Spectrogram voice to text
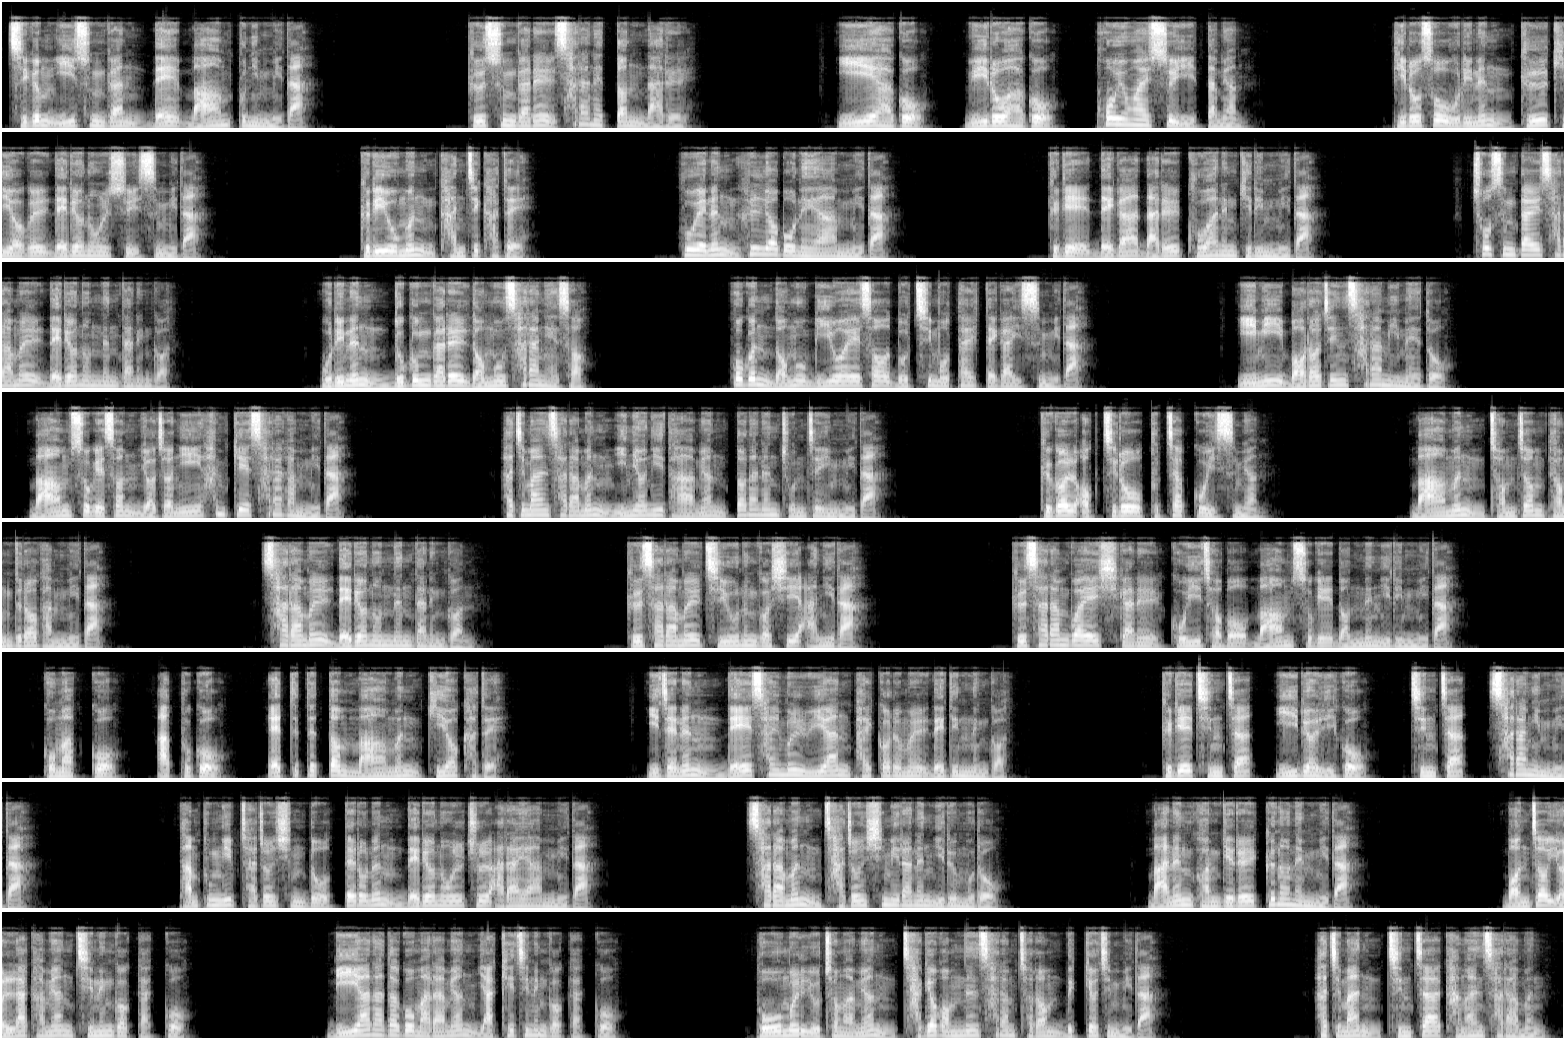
지금 이 순간 내 마음뿐입니다. 그 순간을 살아냈던 나를 이해하고 위로하고 포용할 수 있다면 비로소 우리는 그 기억을 내려놓을 수 있습니다. 그리움은 간직하되 후회는 흘려보내야 합니다. 그게 내가 나를 구하는 길입니다. 초승달 사람을 내려놓는다는 것. 우리는 누군가를 너무 사랑해서 혹은 너무 미워해서 놓지 못할 때가 있습니다. 이미 멀어진 사람임에도 마음속에선 여전히 함께 살아갑니다. 하지만 사람은 인연이 닿으면 떠나는 존재입니다. 그걸 억지로 붙잡고 있으면 마음은 점점 병들어 갑니다. 사람을 내려놓는다는 건 그 사람을 지우는 것이 아니라 그 사람과의 시간을 고이 접어 마음속에 넣는 일입니다. 고맙고 아프고 애틋했던 마음은 기억하되 이제는 내 삶을 위한 발걸음을 내딛는 것. 그게 진짜 이별이고 진짜 사랑입니다. 단풍잎 자존심도 때로는 내려놓을 줄 알아야 합니다. 사람은 자존심이라는 이름으로 많은 관계를 끊어냅니다. 먼저 연락하면 지는 것 같고, 미안하다고 말하면 약해지는 것 같고, 도움을 요청하면 자격 없는 사람처럼 느껴집니다. 하지만 진짜 강한 사람은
